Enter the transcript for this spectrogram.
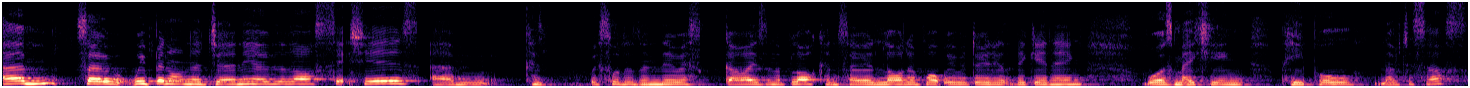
Um, so we've been on a journey over the last six years because um, we're sort of the newest guys in the block and so a lot of what we were doing at the beginning was making people notice us.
